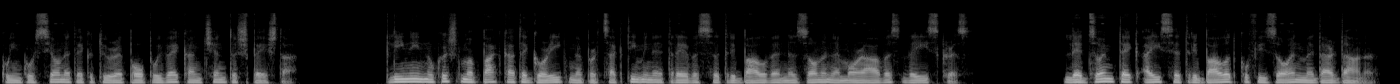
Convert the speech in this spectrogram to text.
ku inkursionet e këtyre popujve kanë qenë të shpeshta. Plini nuk është më pak kategorik në përcaktimin e trevës së triballëve në zonën e Moravës dhe Iskrës. Lexojmë tek ai se triballët kufizohen me Dardanët.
